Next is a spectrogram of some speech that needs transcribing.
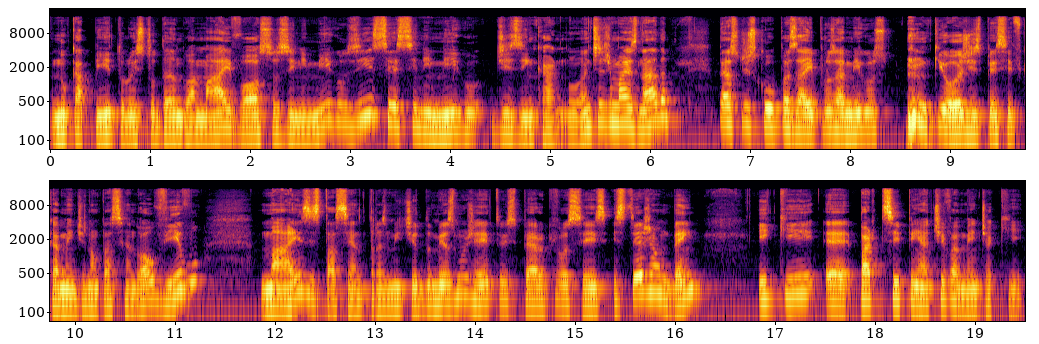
no capítulo estudando Amai vossos inimigos e se esse inimigo desencarnou. Antes de mais nada, peço desculpas aí para os amigos que hoje especificamente não está sendo ao vivo mas está sendo transmitido do mesmo jeito. Eu espero que vocês estejam bem e que é, participem ativamente aqui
